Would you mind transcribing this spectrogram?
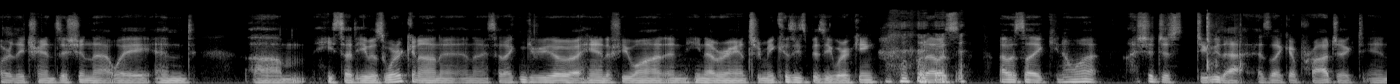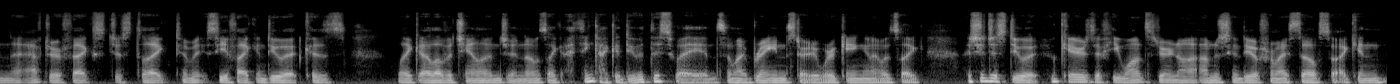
or they transition that way. And um, he said he was working on it, and I said I can give you a hand if you want. And he never answered me because he's busy working. But I was I was like, you know what? I should just do that as like a project in After Effects, just to, like to ma- see if I can do it because like I love a challenge, and I was like, I think I could do it this way, and so my brain started working, and I was like, I should just do it. Who cares if he wants it or not? I'm just going to do it for myself so I can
